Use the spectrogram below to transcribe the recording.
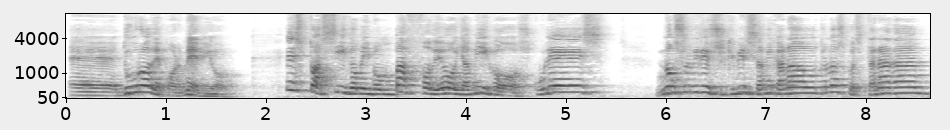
eh, duro de por medio. Esto ha sido mi bombazo de hoy, amigos culés. No os olvidéis suscribirse a mi canal, que no os cuesta nada,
